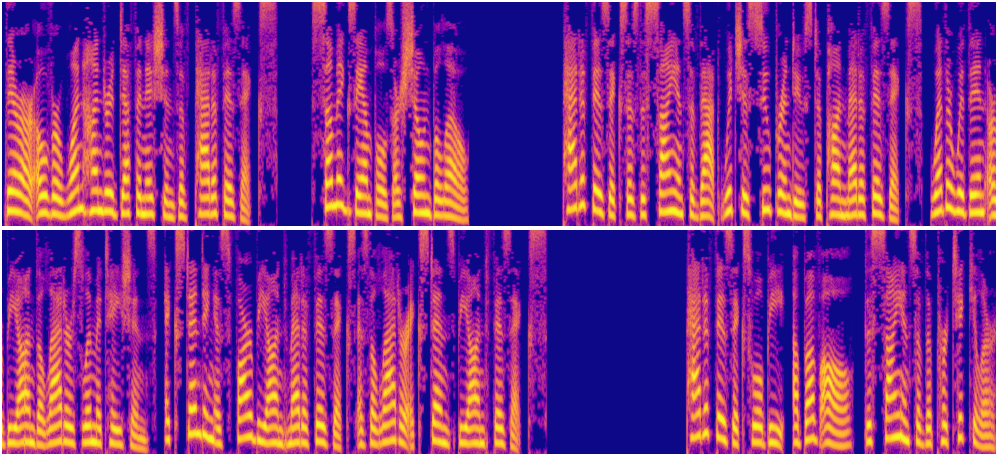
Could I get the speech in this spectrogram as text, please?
There are over 100 definitions of pataphysics. Some examples are shown below. Pataphysics is the science of that which is superinduced upon metaphysics, whether within or beyond the latter's limitations, extending as far beyond metaphysics as the latter extends beyond physics. Pataphysics will be, above all, the science of the particular,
